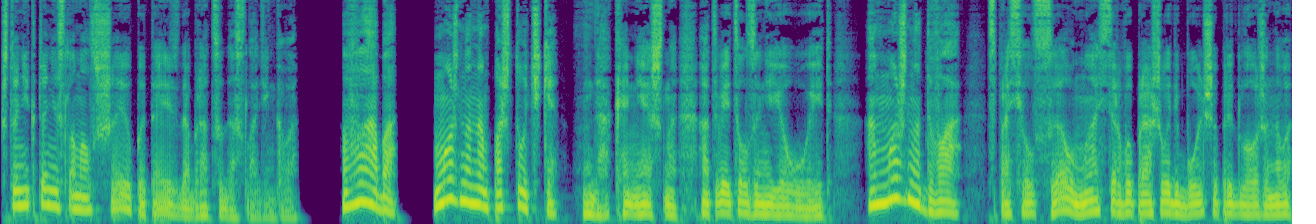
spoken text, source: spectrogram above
что никто не сломал шею, пытаясь добраться до сладенького. «Ваба, можно нам по штучке?» «Да, конечно», — ответил за нее Уэйт. «А можно два?» — спросил Сэл, мастер выпрашивать больше предложенного,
